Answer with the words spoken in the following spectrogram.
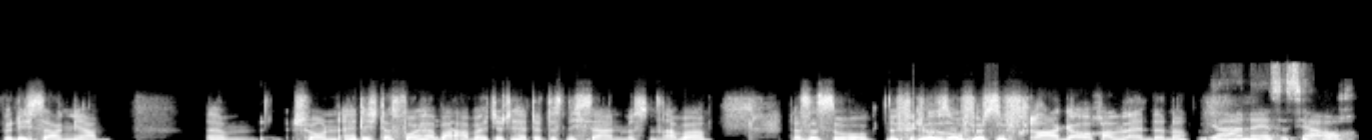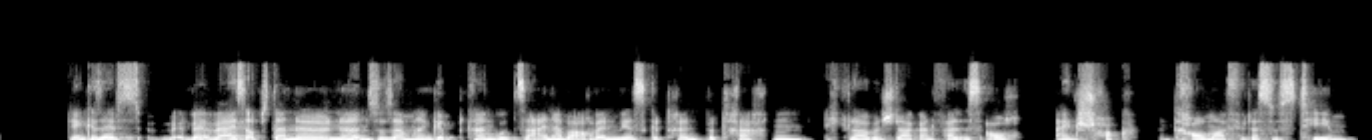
würde ich sagen, ja, ähm, schon. Hätte ich das vorher ja. bearbeitet, hätte das nicht sein müssen. Aber das ist so eine philosophische Frage auch am Ende, ne? Ja, naja, es ist ja auch, denke, selbst, wer weiß, ob es da eine, ne, einen Zusammenhang gibt, kann gut sein, aber auch wenn wir es getrennt betrachten, ich glaube, ein Schlaganfall ist auch ein Schock, ein Trauma für das System.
